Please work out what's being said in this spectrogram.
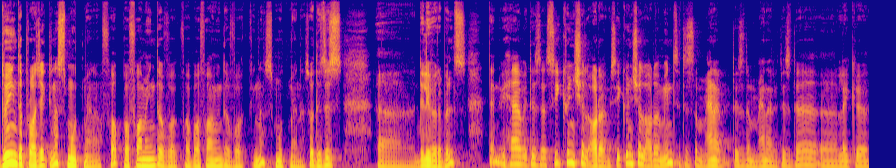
doing the project in a smooth manner for performing the work for performing the work in a smooth manner. So this is uh, deliverables. Then we have it is a sequential order. Sequential order means it is a manner. It is the manner. It is the uh, like a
